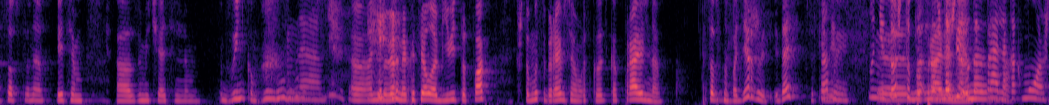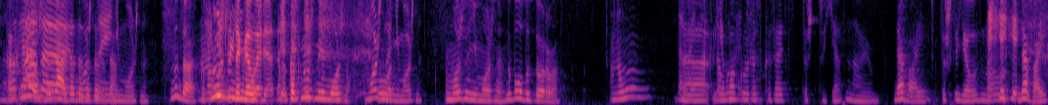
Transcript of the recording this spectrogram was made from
Собственно, этим а, замечательным дзыньком Да. э, они, наверное, хотела объявить тот факт, что мы собираемся вам рассказать, как правильно, собственно, поддерживать и дать те самые... Ну, не э, то чтобы на- на- правильно. Чтобы на- как правильно, да. как можно. Как Как да. надо, можно, да, да, да, можно да, и да. не можно. Ну да, как Ну, нужно и можно. Как нужно и можно. Можно, Вот. не можно. Можно, не можно. Ну, было бы здорово. Ну, давайте, А, я могу хотел. рассказать то, что я знаю, Давай, то, что я узнала. давай.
